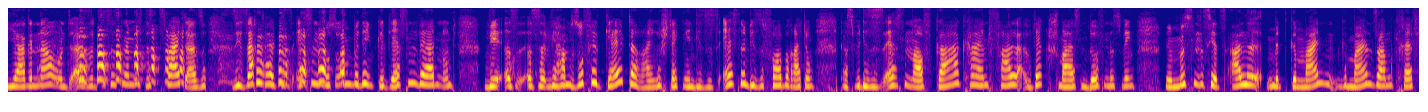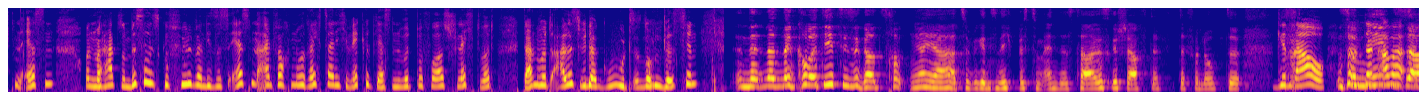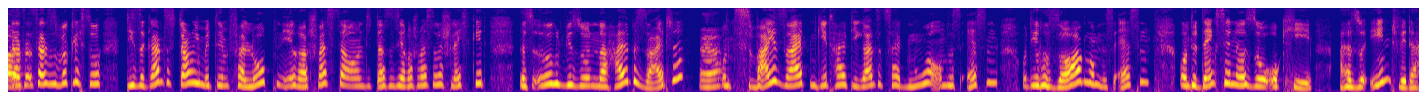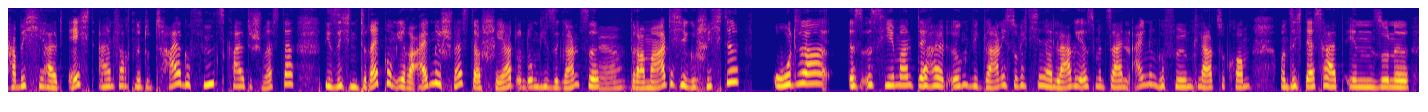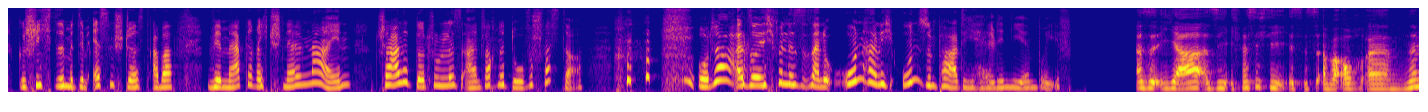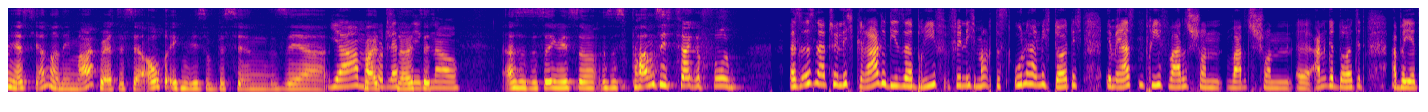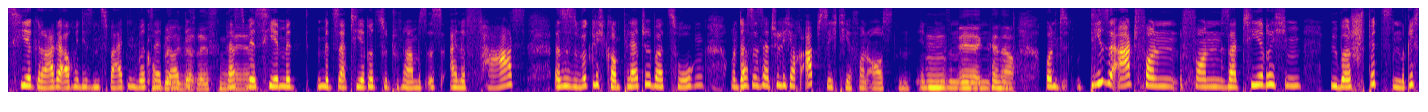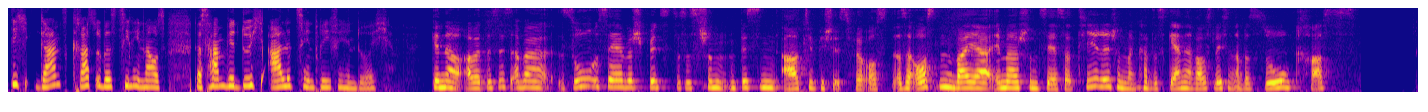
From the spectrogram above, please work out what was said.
Ja, genau. Und also das ist nämlich das Zweite. Also sie sagt halt, das Essen muss unbedingt gegessen werden und wir, es, es, wir haben so viel Geld da reingesteckt in dieses Essen und diese Vorbereitung, dass wir dieses Essen auf gar keinen Fall wegschmeißen dürfen. Deswegen, wir müssen es jetzt alle mit gemein, gemeinsamen Kräften essen und man hat so ein bisschen das Gefühl, wenn dieses Essen einfach nur rechtzeitig weggegessen wird, bevor es schlecht wird, dann wird alles wieder gut. So ein bisschen. Dann, dann, dann kommentiert sie so ganz trocken. Ja, ja, hat es übrigens nicht bis zum Ende des Tages geschafft, der, der Verlobte. Genau. So und dann aber, das ist also wirklich so, diese ganze ganze Story mit dem Verlobten ihrer Schwester und dass es ihrer Schwester so schlecht geht, ist irgendwie so eine halbe Seite. Ja. Und zwei Seiten geht halt die ganze Zeit nur um das Essen und ihre Sorgen um das Essen. Und du denkst dir nur so, okay, also entweder habe ich hier halt echt einfach eine total gefühlskalte Schwester, die sich einen Dreck um ihre eigene Schwester schert und um diese ganze ja. dramatische Geschichte. Oder es ist jemand, der halt irgendwie gar nicht so richtig in der Lage ist, mit seinen eigenen Gefühlen klarzukommen und sich deshalb in so eine Geschichte mit dem Essen stürzt. Aber wir merken recht schnell, nein, Charlotte Dodgel ist einfach eine doofe Schwester. Oder? Also ich finde, es ist eine unheimlich unsympathische Heldin hier im Brief. Also ja, also ich weiß nicht, die, es ist aber auch, ähm, ne, wie heißt die andere? Die Margaret ist ja auch irgendwie so ein bisschen sehr Ja, Margaret Leslie, genau. Also es ist irgendwie so, es ist, haben sich zwar gefunden, es ist natürlich gerade dieser Brief, finde ich, macht es unheimlich deutlich. Im ersten Brief war das schon, war das schon äh, angedeutet, aber jetzt hier gerade auch in diesem zweiten wird sehr deutlich, dass ja. wir es hier mit, mit Satire zu tun haben. Es ist eine Farce, es ist wirklich komplett überzogen und das ist natürlich auch Absicht hier von Osten. In mm, diesem, ja, genau. und, und diese Art von, von satirischem Überspitzen, richtig ganz krass übers Ziel hinaus, das haben wir durch alle zehn Briefe hindurch. Genau, aber das ist aber so sehr überspitzt, dass es schon ein bisschen atypisch ist für Osten. Also Osten war ja immer schon sehr satirisch und man kann das gerne rauslesen, aber so krass.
